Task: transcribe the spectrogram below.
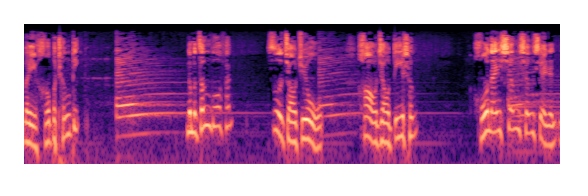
为何不称帝。那么，曾国藩字叫居武，号叫笛声，湖南湘乡县人。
